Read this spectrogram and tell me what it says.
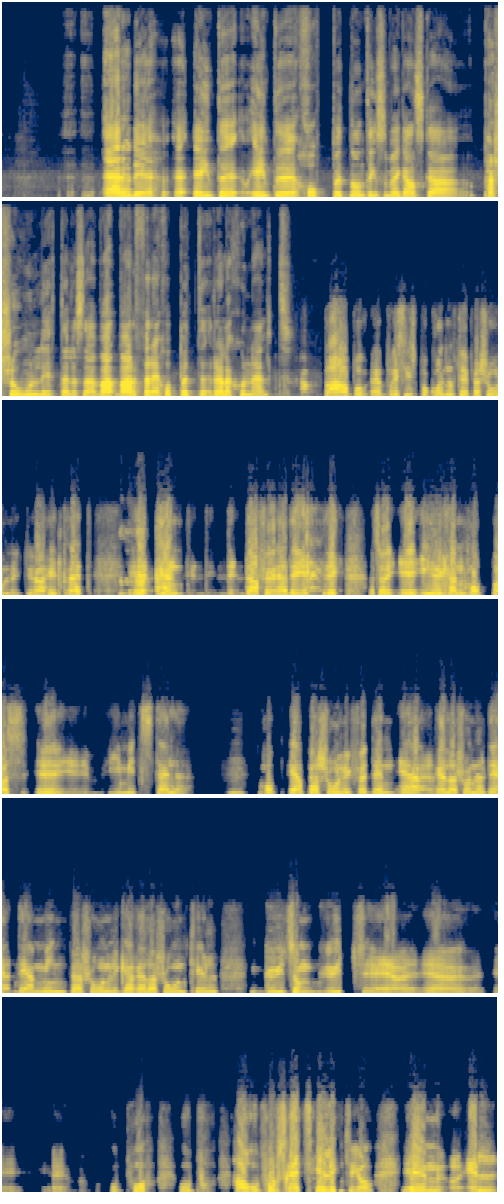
är det det? Är inte, är inte hoppet någonting som är ganska personligt eller så? Var, varför är hoppet relationellt? Bara på, precis på grund av det personligt, du har helt rätt. Eh, därför är det, alltså, eh, ingen kan hoppas eh, i mitt ställe. Mm. Hopp är personligt för den är relationell. Det är, det är, min personliga relation till Gud som Gud är, är, upphav, upp, har upphovsrätt till, inte jag.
